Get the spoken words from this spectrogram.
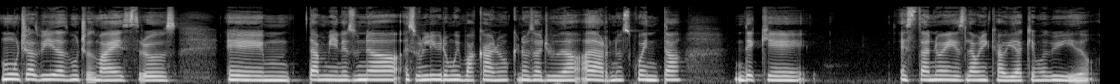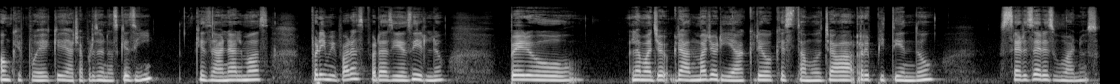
Muchas vidas, muchos maestros. Em, también es, una, es un libro muy bacano que nos ayuda a darnos cuenta de que esta no es la única vida que hemos vivido, aunque puede que haya personas que sí, que sean almas primíparas, por así decirlo, pero la mayor, gran mayoría creo que estamos ya repitiendo ser seres humanos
